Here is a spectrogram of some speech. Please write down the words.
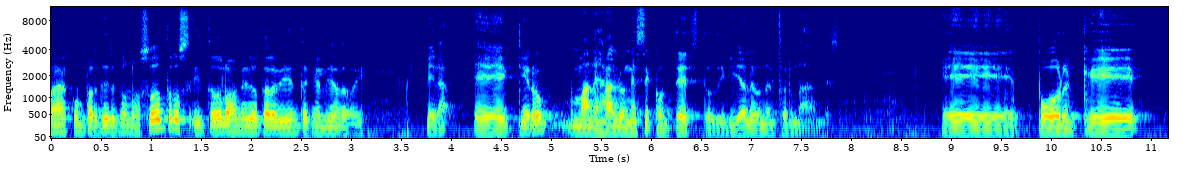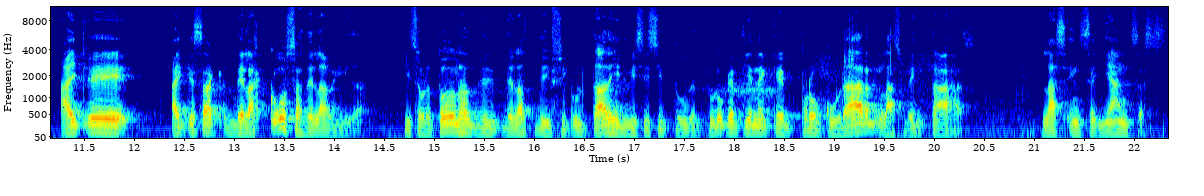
va a compartir con nosotros y todos los amigos televidentes en el día de hoy. Mira, eh, quiero manejarlo en ese contexto, diría Leonel Fernández, eh, porque hay que, hay que sacar de las cosas de la vida y sobre todo de, las dificultades y vicisitudes, tú lo que tienes que procurar las ventajas, las enseñanzas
